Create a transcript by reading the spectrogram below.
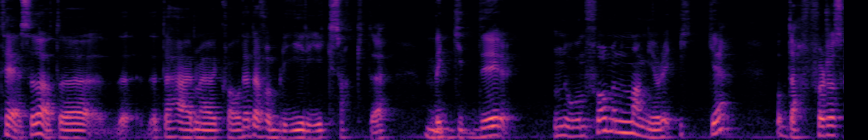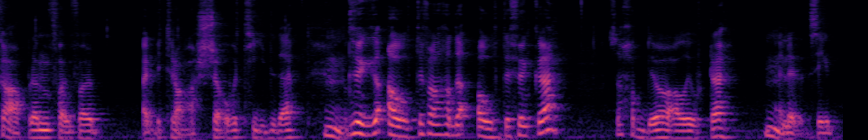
tese, da, at eh, det, dette her med kvalitet er for å bli rik sakte. Det gidder noen få, men mange gjør det ikke. Og derfor så skaper det en form for arbitrasje over tid i det. Mm. Og det funker ikke alltid, for hadde det alltid funka, så hadde jo alle gjort det. Mm. Eller sikkert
